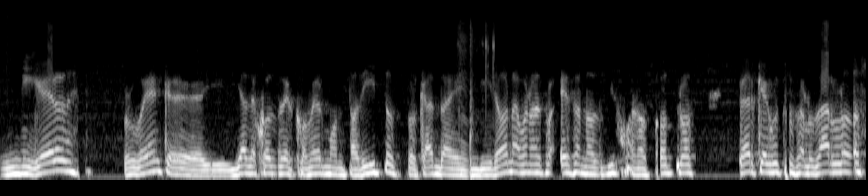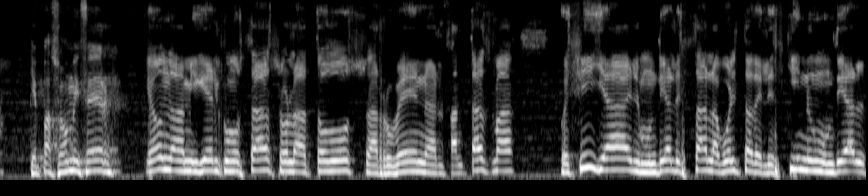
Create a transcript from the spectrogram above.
Miguel? Rubén, que ya dejó de comer montaditos porque anda en Girona. Bueno, eso, nos dijo a nosotros. Fer, qué gusto saludarlos. ¿Qué pasó, mi Fer? ¿Qué onda, Miguel? ¿Cómo estás? Hola a todos, a Rubén, al fantasma pues sí, ya el Mundial está a la vuelta del esquina, un Mundial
